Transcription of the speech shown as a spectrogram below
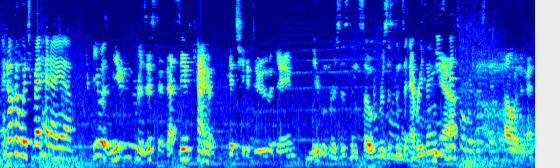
I don't know which redhead I am. He was mutant resistant. That seems kind of itchy to do to the game. Mutant resistant, so resistant to everything? He's Yeah. mental resistant. Oh, was it meant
